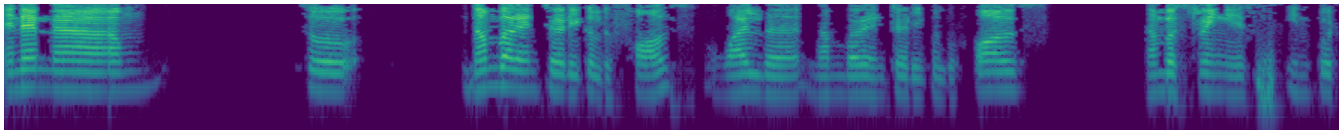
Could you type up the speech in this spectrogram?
And then um, so number entered equal to false while the number entered equal to false number string is input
